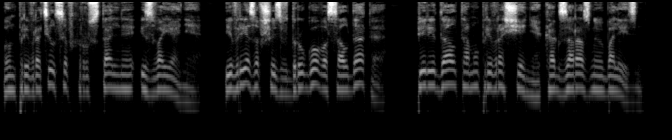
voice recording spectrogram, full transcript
он превратился в хрустальное изваяние и, врезавшись в другого солдата, передал тому превращение, как заразную болезнь.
